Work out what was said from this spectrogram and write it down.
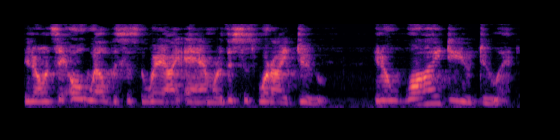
you know, and say, oh, well, this is the way I am or this is what I do. You know, why do you do it?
